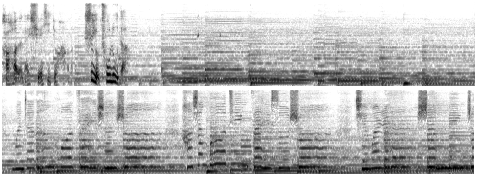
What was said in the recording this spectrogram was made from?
好好的来学习就好了，是有出路的。万家灯火在闪烁，好像不停在诉说千万人生命中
